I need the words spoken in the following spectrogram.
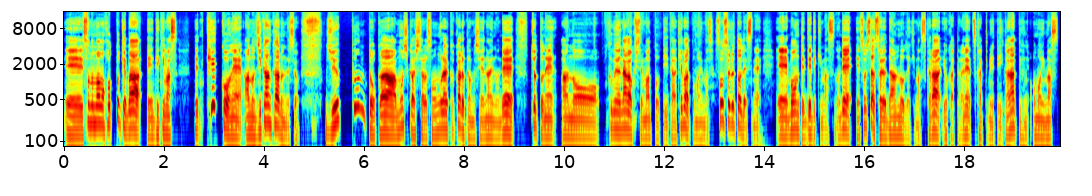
えー、そのままほっとけば、えー、できます。で、結構ね、あの、時間かかるんですよ。10分とか、もしかしたらそんぐらいかかるかもしれないので、ちょっとね、あのー、首を長くして待っとっていただければと思います。そうするとですね、えー、ボンって出てきますので、えー、そしたらそれをダウンロードできますから、よかったらね、使ってみるといいかなっていうふうに思います。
